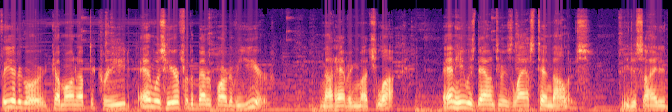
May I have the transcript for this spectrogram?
Theodore had come on up to Creede and was here for the better part of a year, not having much luck. And he was down to his last $10. He decided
